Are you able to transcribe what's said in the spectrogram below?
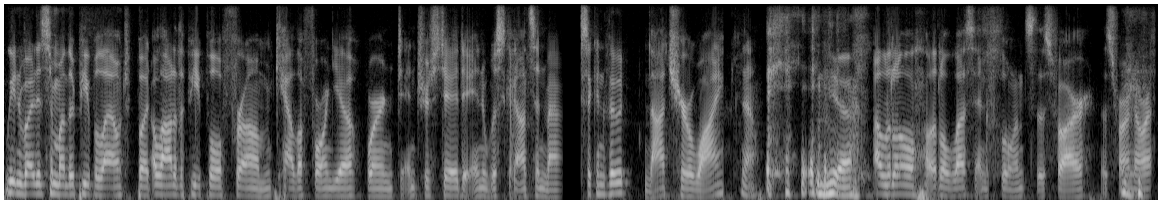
We invited some other people out, but a lot of the people from California weren't interested in Wisconsin Mexican food. Not sure why. You know, yeah. a little a little less influence this far this far north.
